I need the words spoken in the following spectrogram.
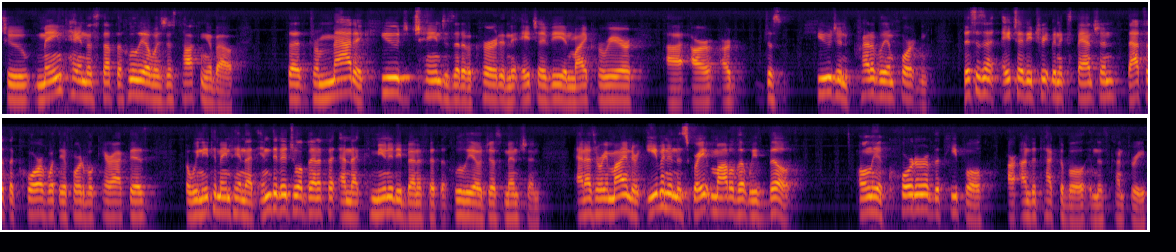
to maintain the stuff that Julia was just talking about. The dramatic, huge changes that have occurred in the HIV in my career are, are just huge and incredibly important. This is an HIV treatment expansion. That's at the core of what the Affordable Care Act is. But we need to maintain that individual benefit and that community benefit that Julio just mentioned. And as a reminder, even in this great model that we've built, only a quarter of the people are undetectable in this country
